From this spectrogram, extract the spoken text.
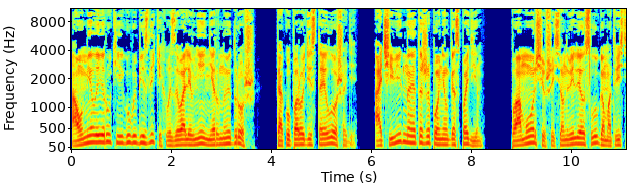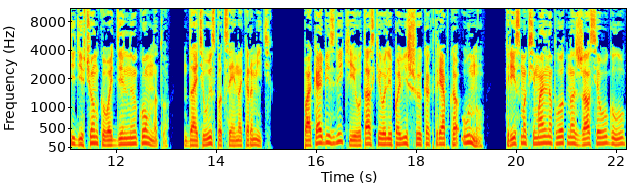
а умелые руки и губы безликих вызывали в ней нервную дрожь, как у породистой лошади. Очевидно, это же понял господин. Поморщившись, он велел слугам отвести девчонку в отдельную комнату, дать выспаться и накормить. Пока безликие утаскивали повисшую как тряпка Уну, Крис максимально плотно сжался в углу,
